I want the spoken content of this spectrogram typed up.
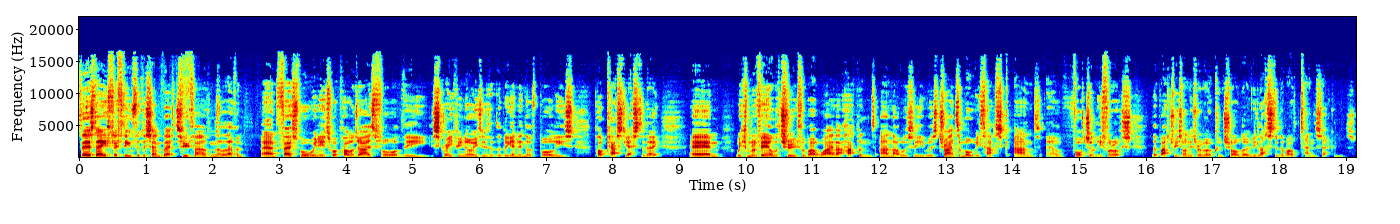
Thursday, 15th of December 2011. And first of all, we need to apologise for the scraping noises at the beginning of Borley's podcast yesterday. Um, we can reveal the truth about why that happened, and that was he was trying to multitask, and uh, fortunately for us, the batteries on his remote control only lasted about 10 seconds.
